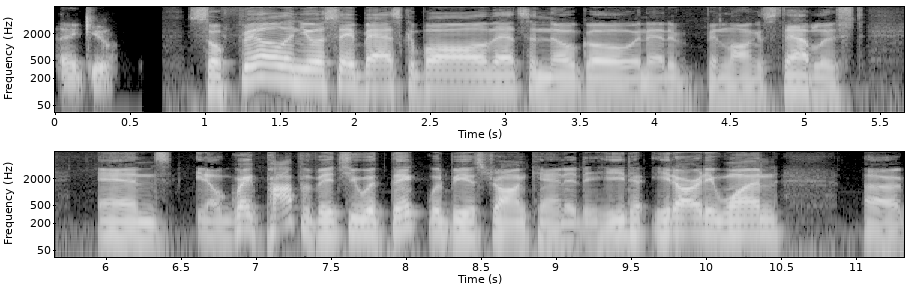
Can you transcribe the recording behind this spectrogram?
Thank you. So Phil and USA basketball, that's a no go, and that had been long established. And you know, Gregg Popovich, you would think would be a strong candidate. He'd he'd already won a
